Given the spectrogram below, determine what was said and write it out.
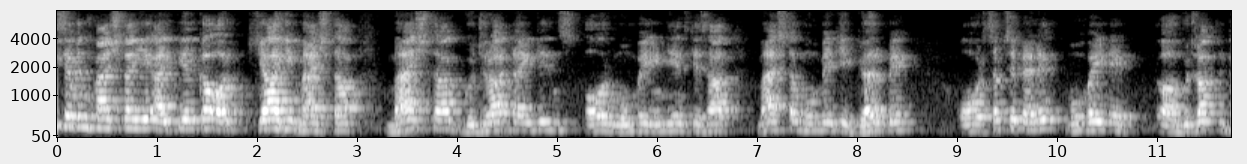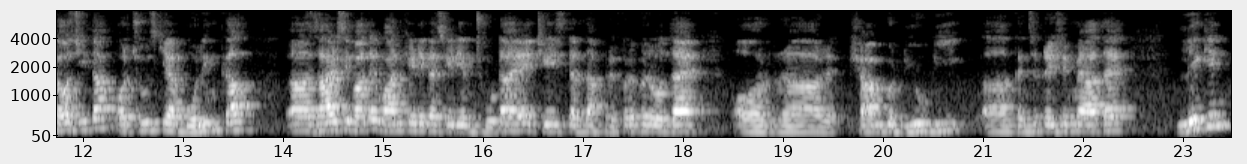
सेवेंथ मैच था ये आईपीएल का और क्या ही मैच था। मैच था गुजरात टाइटंस और मुंबई इंडियंस के साथ। मैच था मुंबई के घर पे। और सबसे पहले मुंबई ने गुजरात ने टॉस जीता और चूज़ किया बॉलिंग का। ज़ाहिर सी बात है वानखेड़े का स्टेडियम छोटा है चेज करना प्रेफरेबल होता है और शाम को ड्यू भी कंसिड्रेशन में आता है। लेकिन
